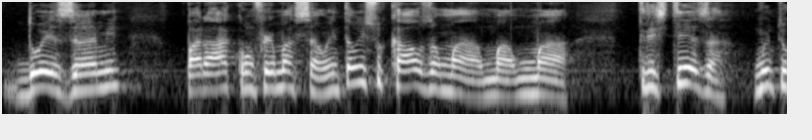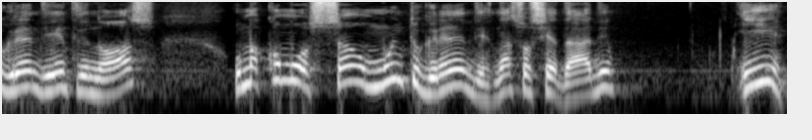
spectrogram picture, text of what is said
do exame para a confirmação. Então, isso causa uma, uma, uma tristeza muito grande entre nós, uma comoção muito grande na sociedade e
